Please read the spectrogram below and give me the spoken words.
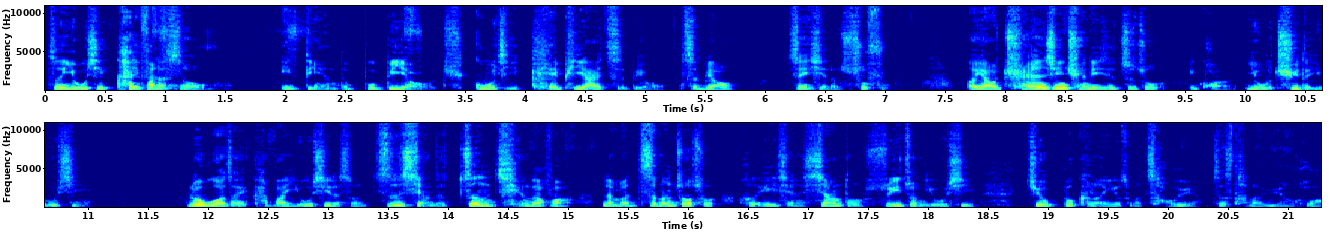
这游戏开发的时候。一点都不必要去顾及 KPI 指标、指标这些的束缚，而要全心全力去制作一款有趣的游戏。如果在开发游戏的时候只想着挣钱的话，那么只能做出和以前相同水准的游戏，就不可能有什么超越。这是他的原话。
